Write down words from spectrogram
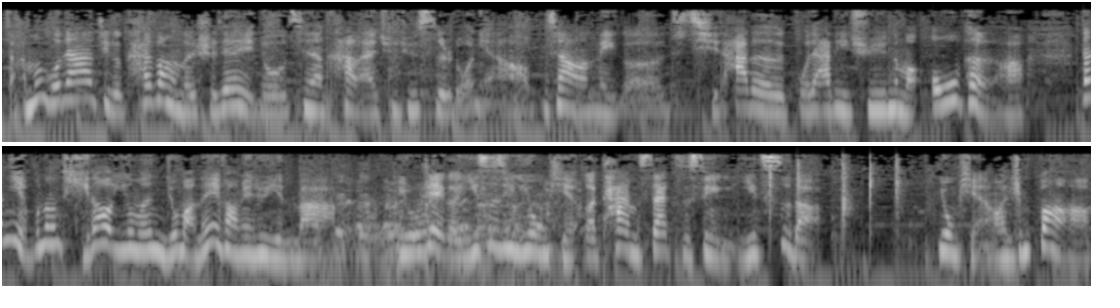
咱们国家这个开放的时间也就现在看来区区四十多年啊，不像那个其他的国家地区那么 open 啊。但你也不能提到英文你就往那方面去引吧。比如这个一次性用品，a time sex thing，一次的用品啊，真棒啊！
